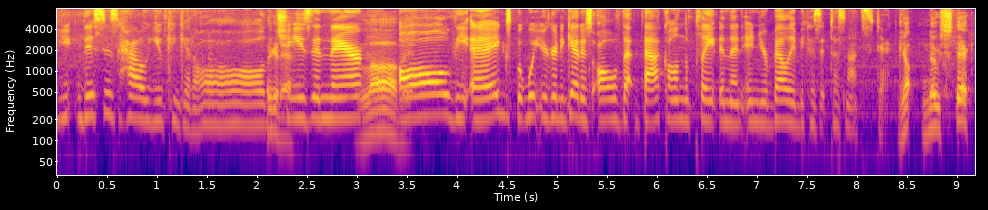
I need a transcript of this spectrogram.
You, this is how you can get all the Look this. cheese in there, Love it. all the eggs, but what you're going to get is all of that back on the plate and then in your belly because it does not stick. Yep, no stick.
